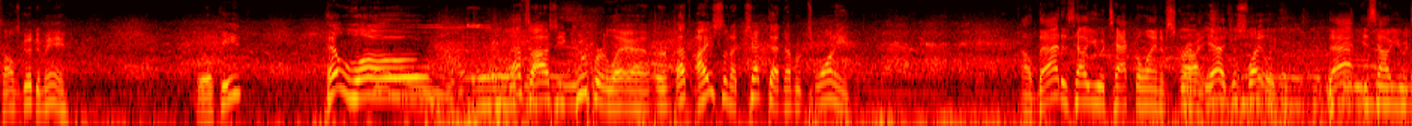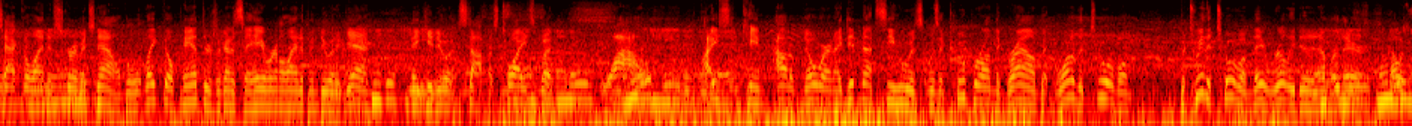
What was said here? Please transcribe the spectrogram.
Sounds good to me. Wilkie. Hello. That's Ozzie Cooper. Or that's Ison. Check that number 20. Now that is how you attack the line of scrimmage. Uh, yeah, just slightly. That is how you attack the line of scrimmage. Now the Lakeville Panthers are going to say, "Hey, we're going to line up and do it again, make you do it, stop us twice." But wow, Ison came out of nowhere, and I did not see who was was it Cooper on the ground, but one of the two of them. Between the two of them, they really did a number there. That was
